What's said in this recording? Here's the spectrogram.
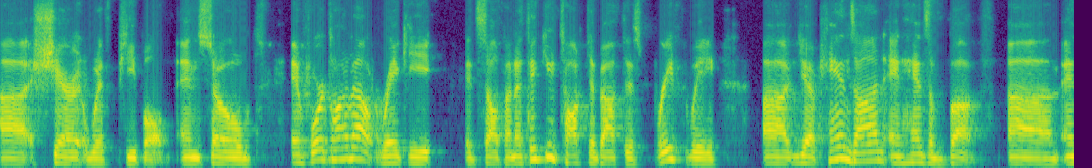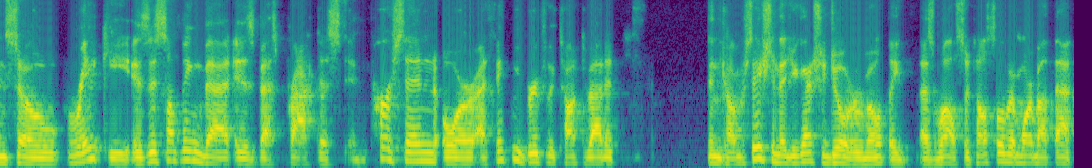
uh, share it with people. And so if we're talking about Reiki itself, and I think you talked about this briefly, uh, you have hands on and hands above. Um, and so Reiki, is this something that is best practiced in person? Or I think we briefly talked about it in conversation that you can actually do it remotely as well. So tell us a little bit more about that.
